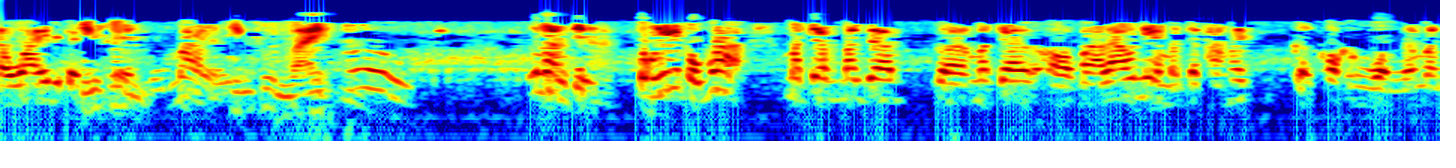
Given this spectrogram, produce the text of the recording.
เอาไว้หรือเป็นทิ้งพิเศทุนษหรือไม่ทิ้งทุนไว้อืมนั่นสิตรงนี้ผมว่ามันจะมันจะเอ่อมันจะออกมาแล้วเนี่ย มันจะทำให้เกิดข้อกังวลนะมัน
